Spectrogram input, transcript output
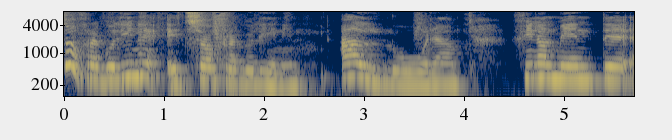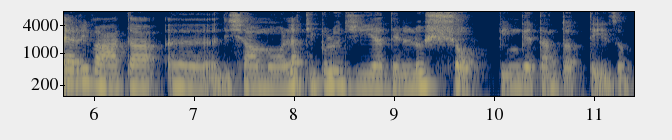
Ciao fragoline e ciao fragolini. Allora, finalmente è arrivata, eh, diciamo, la tipologia dello shopping tanto atteso.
